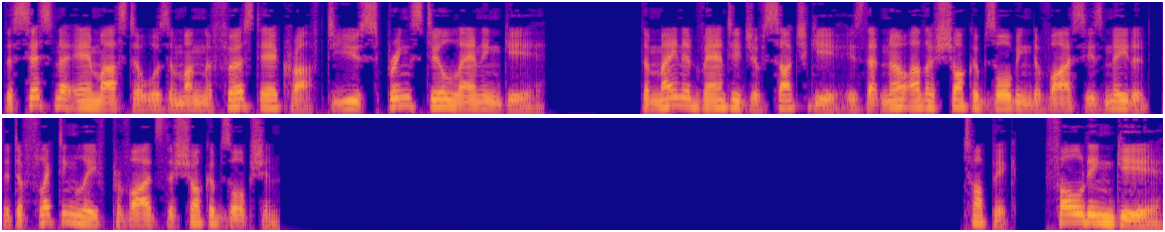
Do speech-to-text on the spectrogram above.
The Cessna Airmaster was among the first aircraft to use spring steel landing gear. The main advantage of such gear is that no other shock-absorbing device is needed, the deflecting leaf provides the shock absorption. Folding gear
